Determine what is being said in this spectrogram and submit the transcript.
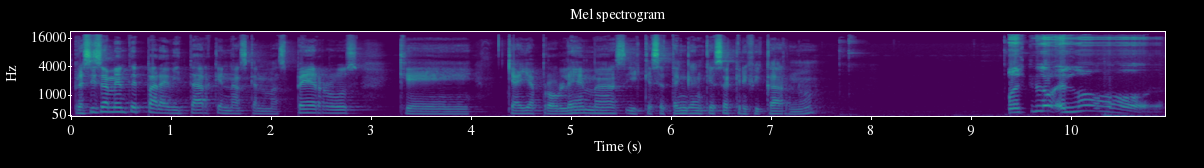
Precisamente para evitar que nazcan más perros, que, que haya problemas y que se tengan que sacrificar, ¿no? Pues lo, es lo,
